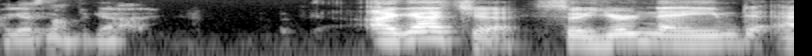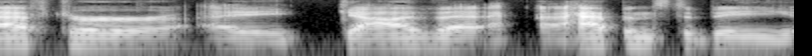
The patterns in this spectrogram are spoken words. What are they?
I guess not the guy. I gotcha. So you're named after a guy that happens to be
